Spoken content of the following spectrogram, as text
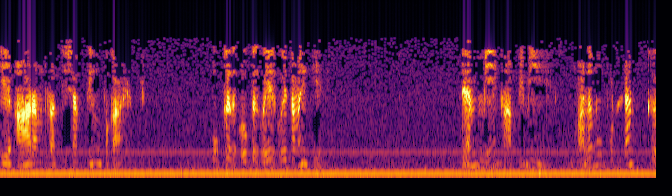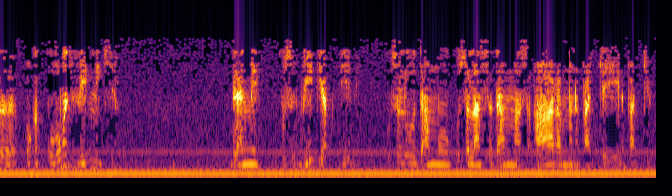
ඒ ආරම්භ ප්‍රතිශක්තිය උපකාරයක් වෙනවා. ඔක ඔක ඔය ඔය තමයි කියන්නේ. දැන් මේක අපි මේ බලමු පොඩ්ඩක් ඔක කොහොමද වෙන්නේ කියලා. දැන් මේ වීතියක් තියෙන්නේ. කුසලෝ ධම්මෝ කුසලස්ස ධම්මස් ආරම්මන පච්චයේන පච්චයෝ.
